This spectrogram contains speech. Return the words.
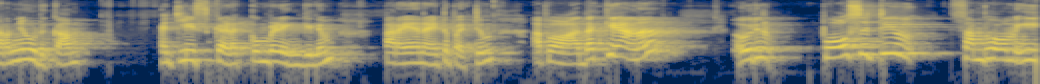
പറഞ്ഞു കൊടുക്കാം. അറ്റ്ലീസ്റ്റ് കിടക്കുമ്പോഴെങ്കിലും പറയാനായിട്ട് പറ്റും. അപ്പോൾ അതൊക്കെയാണ് ഒരു പോസിറ്റീവ് സംഭവം ഈ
